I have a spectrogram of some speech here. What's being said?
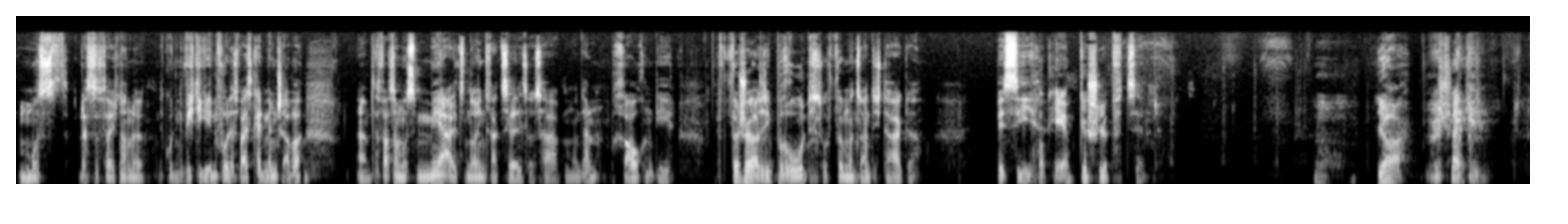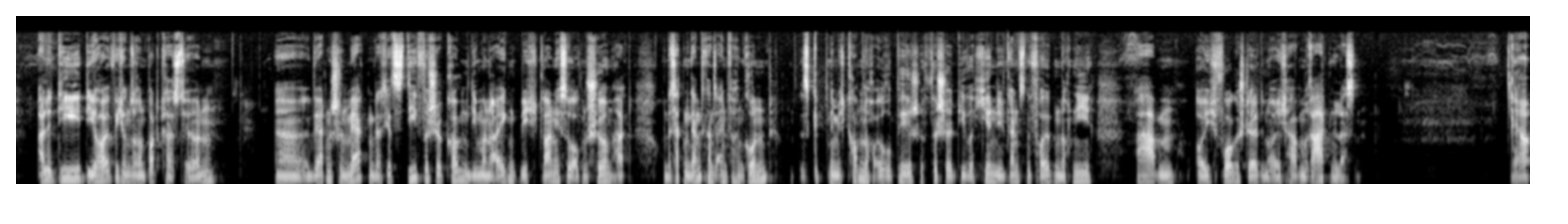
muss, das ist vielleicht noch eine, gut, eine wichtige Info, das weiß kein Mensch, aber ähm, das Wasser muss mehr als 9 Grad Celsius haben. Und dann brauchen die Fische, also die Brut, so 25 Tage, bis sie Okay. geschlüpft sind. Ja, Nicht schlecht. alle die, die häufig unseren Podcast hören, äh, werden schon merken, dass jetzt die Fische kommen, die man eigentlich gar nicht so auf dem Schirm hat. Und das hat einen ganz, ganz einfachen Grund. Es gibt nämlich kaum noch europäische Fische, die wir hier in den ganzen Folgen noch nie haben euch vorgestellt und euch haben raten lassen. Ja.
